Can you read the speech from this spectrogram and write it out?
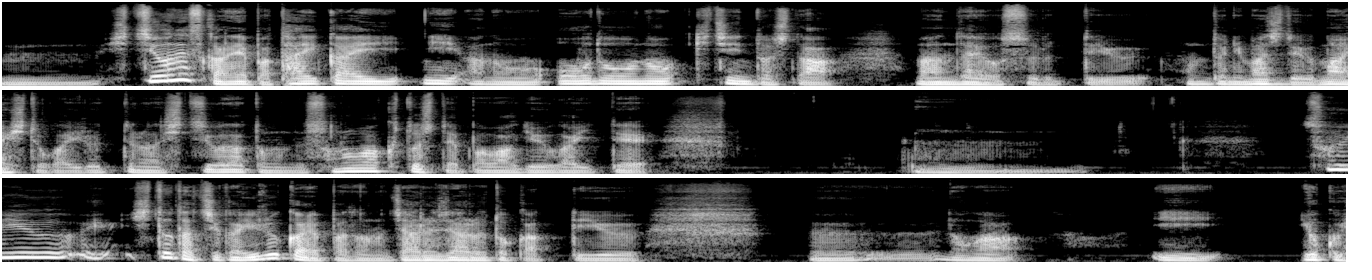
うん、必要ですかねやっぱ大会に、あの、王道のきちんとした漫才をするっていう、本当にマジで上手い人がいるっていうのは必要だと思うんで、その枠としてやっぱ和牛がいて、うん、そういう人たちがいるからやっぱそのジャルジャルとかっていうのがいい、よく引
